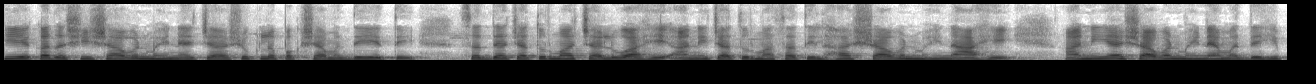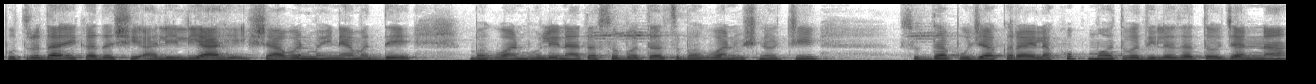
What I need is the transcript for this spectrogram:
ही एकादशी श्रावण महिन्याच्या शुक्ल पक्षामध्ये येते. सध्या चातुर्मास चालू आहे आणि चातुर्मासातील हा श्रावण महिना आहे आणि या श्रावण महिन्यामध्ये ही पुत्रदा एकादशी आलेली आहे. श्रावण महिन्यामध्ये भगवान भोलेनाथासोबतच भगवान विष्णूची सुद्धा पूजा करायला खूप महत्त्व दिलं जातं. ज्यांना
